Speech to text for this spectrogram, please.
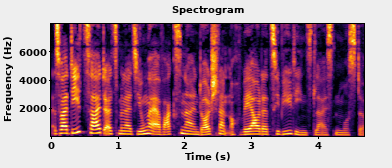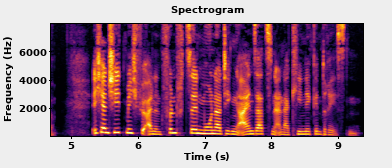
Es war die Zeit, als man als junger Erwachsener in Deutschland noch Wehr- oder Zivildienst leisten musste. Ich entschied mich für einen 15-monatigen Einsatz in einer Klinik in Dresden.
